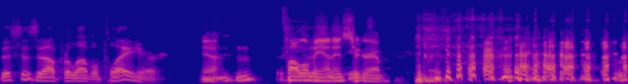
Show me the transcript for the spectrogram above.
This is an upper level play here. Yeah, Mhm. Follow is- me on this is huge. Instagram.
